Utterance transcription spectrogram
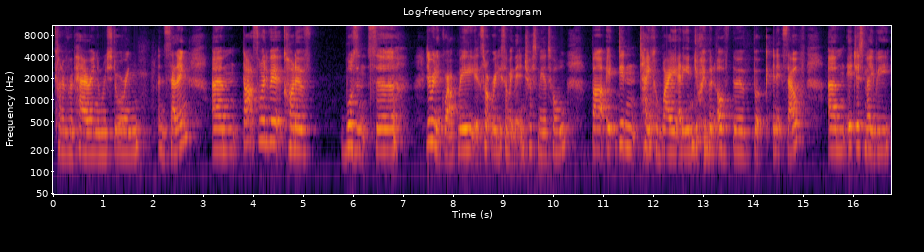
kind of repairing and restoring and selling. Um, that side of it kind of wasn't, uh, it didn't really grab me. It's not really something that interests me at all, but it didn't take away any enjoyment of the book in itself. Um, it just maybe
